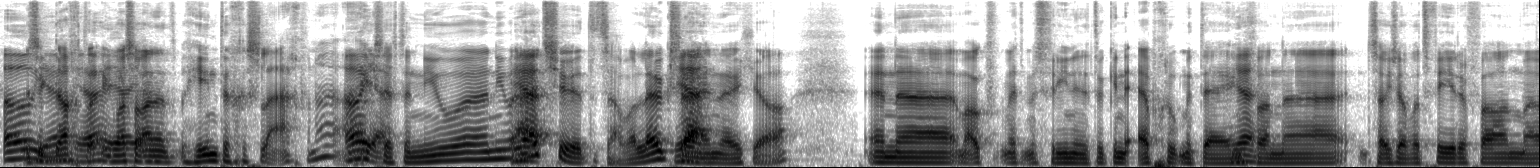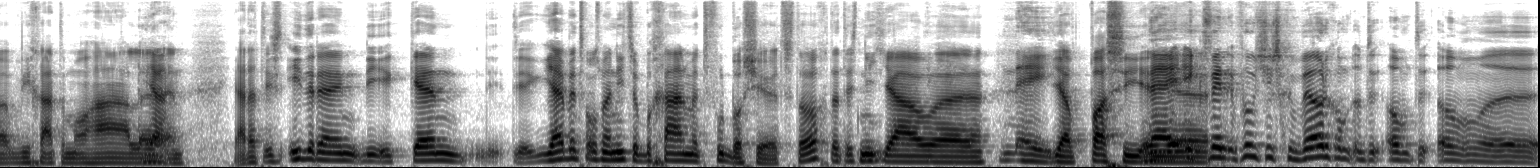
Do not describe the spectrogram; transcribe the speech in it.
Oh, dus ik dacht, ja, ik was al aan het hinten geslagen van... Ah, Ajax ja. heeft een nieuw, eh, nieuw uitshirt. Dat zou wel leuk zijn, weet je wel. En, eh, maar ook met, met vrienden natuurlijk in de appgroep meteen. Van eh, sowieso wat je ervan, maar wie gaat hem al halen? Ja. En ja, dat is iedereen die ik ken. die- die- jij bent volgens mij niet zo begaan met voetbalshirts, toch? Dat is niet jouw, eh, Nee. jouw passie. en Nee, ik vind voetjes geweldig om te... Om te om, nou,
